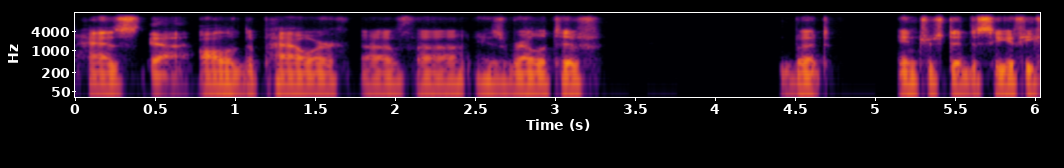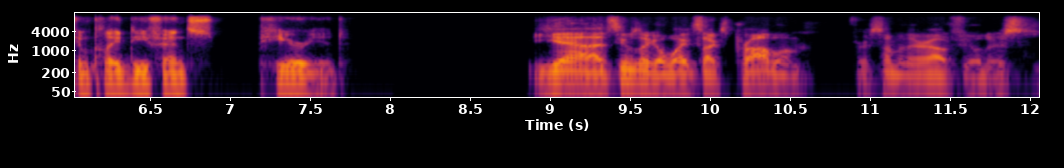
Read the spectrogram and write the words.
has Yeah. all of the power of uh, his relative, but interested to see if he can play defense. Period. Yeah, it seems like a White Sox problem for some of their outfielders.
